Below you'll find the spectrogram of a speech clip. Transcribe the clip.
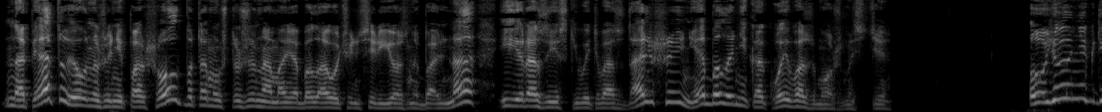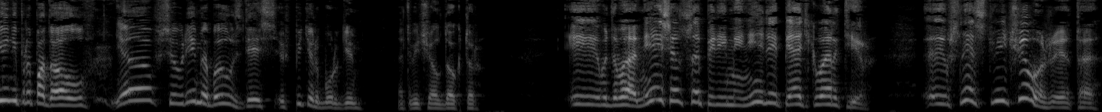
На пятую он уже не пошел, потому что жена моя была очень серьезно больна, и разыскивать вас дальше не было никакой возможности. — я нигде не пропадал. Я все время был здесь, в Петербурге, — отвечал доктор. — И в два месяца переменили пять квартир. И вследствие чего же это?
